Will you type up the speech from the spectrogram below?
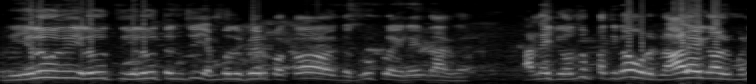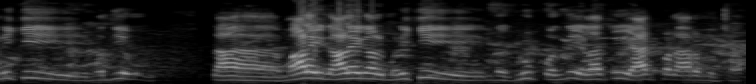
ஒரு எழுபது எழுபத்தி எழுபத்தஞ்சு எண்பது பேர் பக்கம் இந்த குரூப்பில் இணைந்தாங்க. அன்னைக்கு வந்து பார்த்தீங்கன்னா ஒரு நாலே கால் மணிக்கு மதியம் நா- மாலை நாலே கால் மணிக்கு இந்த குரூப் வந்து எல்லாத்தையும் ஆட் பண்ண ஆரம்பித்தோம்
